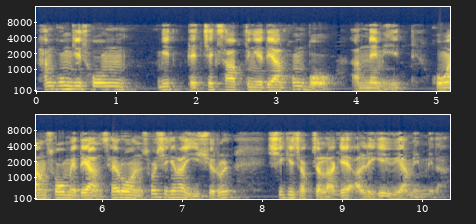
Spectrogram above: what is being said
항공기 소음 및 대책 사업 등에 대한 홍보, 안내 및 공항 소음에 대한 새로운 소식이나 이슈를 시기적절하게 알리기 위함입니다.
